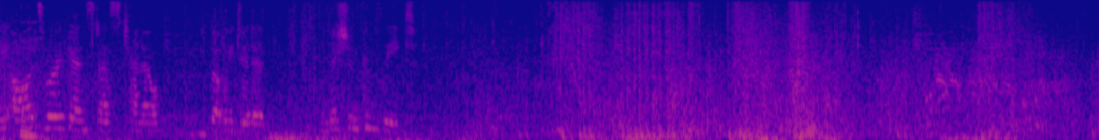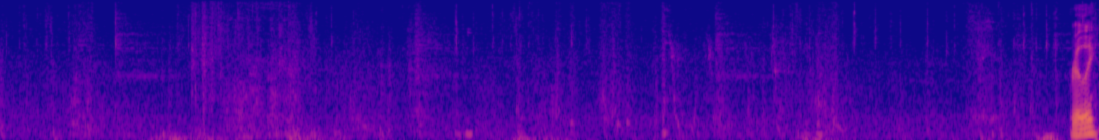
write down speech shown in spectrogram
The odds were against us, Tenno, but we did it. Mission complete. Really?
